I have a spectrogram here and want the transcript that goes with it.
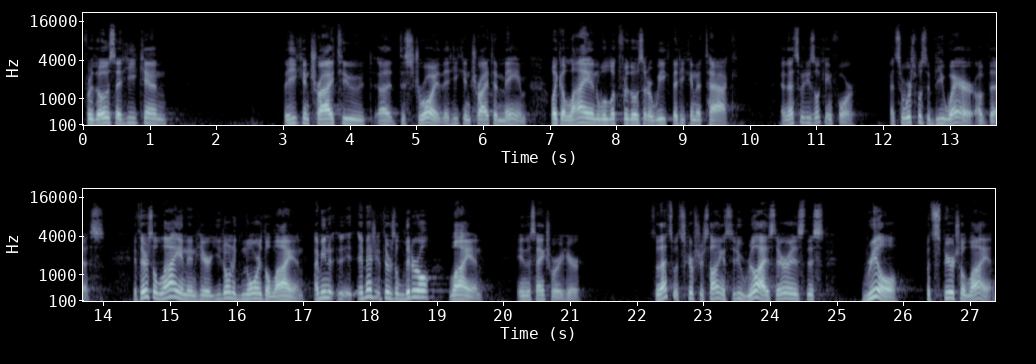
for those that he can that he can try to uh, destroy, that he can try to maim. Like a lion will look for those that are weak that he can attack. And that's what he's looking for. And so we're supposed to beware of this. If there's a lion in here, you don't ignore the lion. I mean, imagine if there's a literal lion in the sanctuary here. So that's what Scripture is telling us to do. Realize there is this real but spiritual lion,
